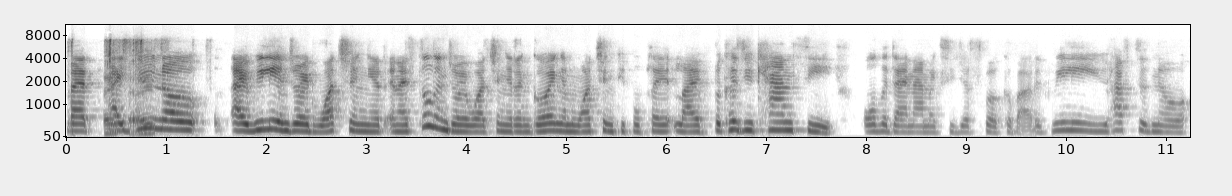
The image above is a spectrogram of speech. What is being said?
But I do know I really enjoyed watching it, and I still enjoy watching it and going and watching people play it live because you can see all the dynamics you just spoke about. It really, you have to know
